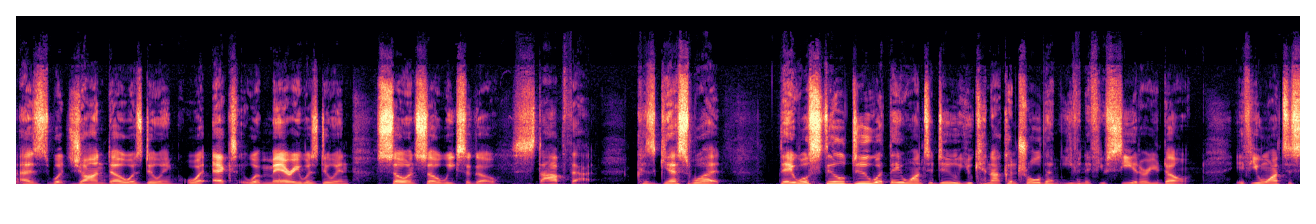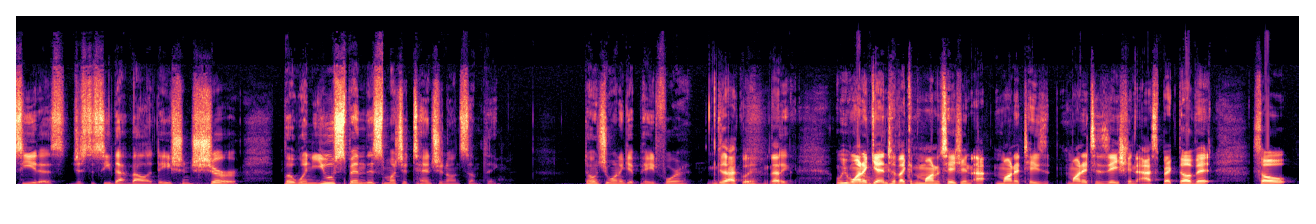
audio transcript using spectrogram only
as what John Doe was doing, what ex, what Mary was doing so and so weeks ago. Stop that, because guess what? They will still do what they want to do. You cannot control them, even if you see it or you don't. If you want to see it as just to see that validation, sure. But when you spend this much attention on something, don't you want to get paid for it? Exactly. That, Like, we want to get into like the monetization monetize, monetization aspect of it. So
